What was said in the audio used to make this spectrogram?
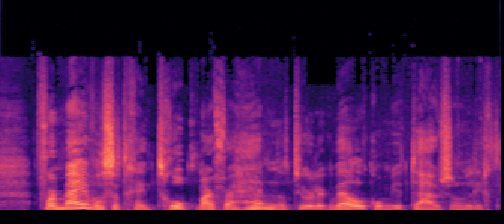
voor mij was het geen troep. Maar voor hem natuurlijk wel. Kom je thuis en dan ligt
